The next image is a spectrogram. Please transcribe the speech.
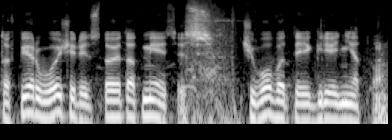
то в первую очередь стоит отметить, чего в этой игре нету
